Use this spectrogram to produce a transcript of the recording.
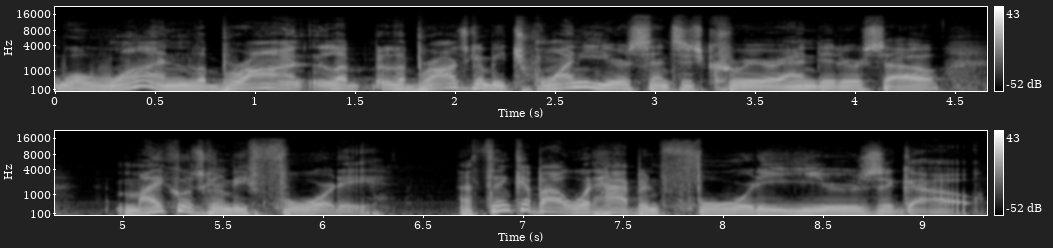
well, one, LeBron Le, LeBron's going to be 20 years since his career ended or so. Michael's going to be 40. Now think about what happened 40 years ago.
